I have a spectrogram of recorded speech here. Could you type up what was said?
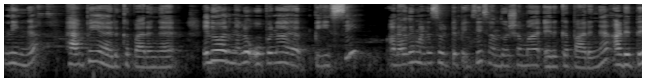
நீங்கள் ஹாப்பியாக இருக்க பாருங்கள் எதுவாக இருந்தாலும் ஓப்பனாக பேசி அதாவது மனசு விட்டு பேசி சந்தோஷமாக இருக்க பாருங்கள் அடுத்து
